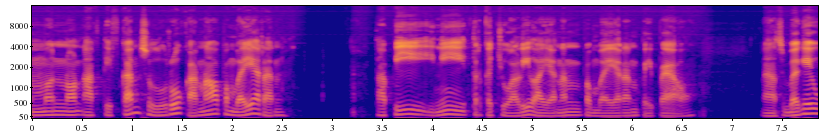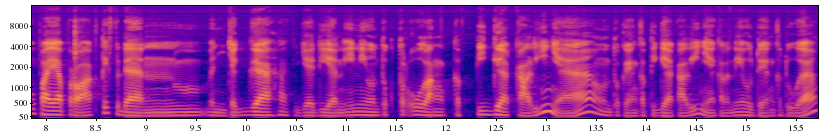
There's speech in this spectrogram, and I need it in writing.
menonaktifkan seluruh kanal pembayaran. Tapi ini terkecuali layanan pembayaran PayPal. Nah, sebagai upaya proaktif dan mencegah kejadian ini untuk terulang ketiga kalinya, untuk yang ketiga kalinya, karena ini udah yang kedua,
